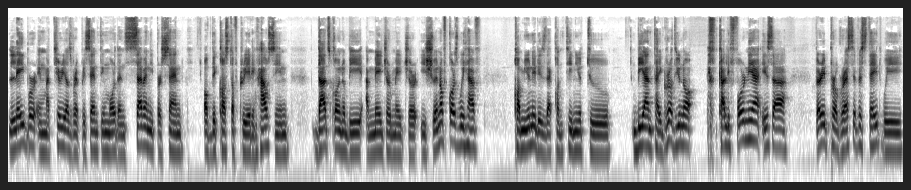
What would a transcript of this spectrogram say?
labor and materials representing more than 70% of the cost of creating housing, that's going to be a major, major issue. And of course, we have communities that continue to be anti growth. You know, California is a very progressive state. We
